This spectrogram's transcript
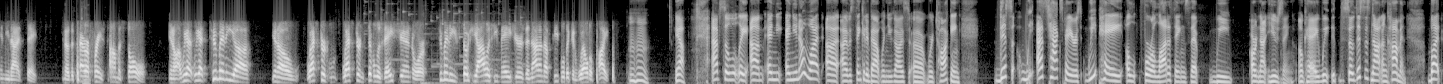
in the United States. You know, to paraphrase Thomas Sowell, you know, we got we got too many, uh, you know, Western Western civilization or too many sociology majors, and not enough people that can weld a pipe. Mm-hmm. Yeah, absolutely. Um, and and you know what? Uh, I was thinking about when you guys uh, were talking. This, we, as taxpayers, we pay a, for a lot of things that we are not using. Okay, we so this is not uncommon, but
